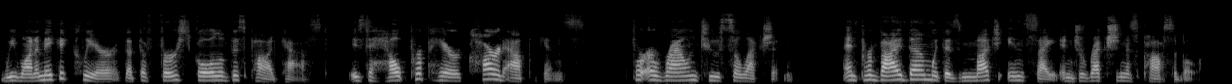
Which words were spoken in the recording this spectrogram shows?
we want to make it clear that the first goal of this podcast is to help prepare card applicants for a round two selection and provide them with as much insight and direction as possible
